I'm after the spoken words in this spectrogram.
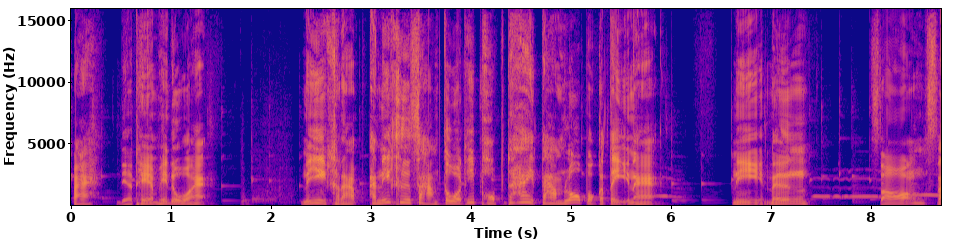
ไปเดี๋ยวเทมให้ดูฮะนี่ครับ อันนี้คือ 3 ตัวที่พบได้ตามโลกปกตินะฮะ นี่หนึ่งสองส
